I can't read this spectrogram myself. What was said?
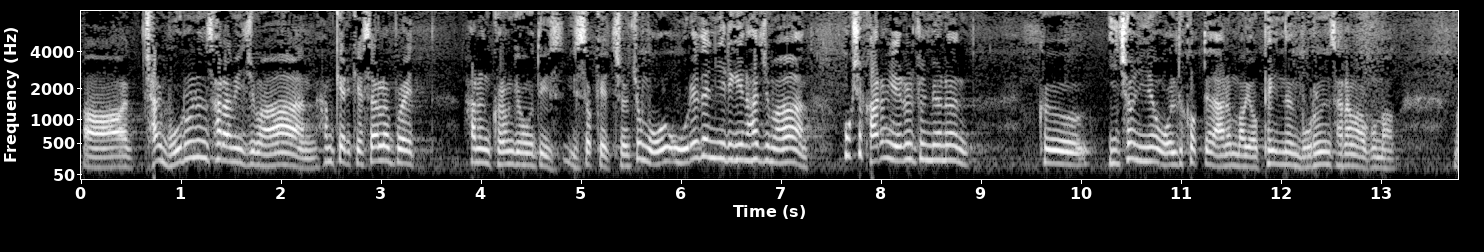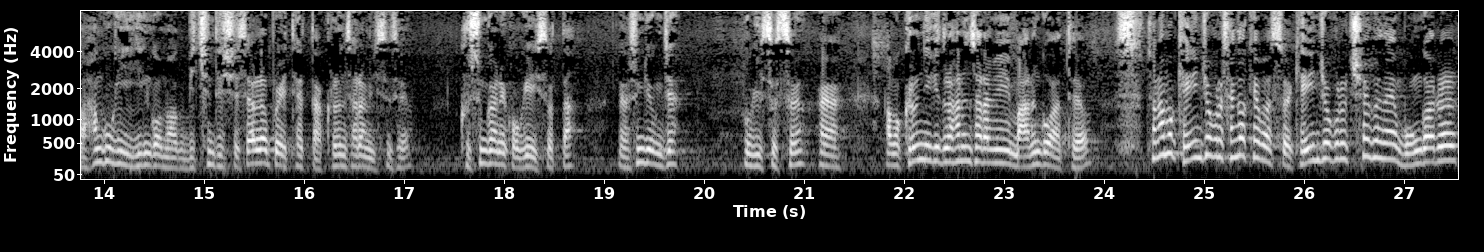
어, 잘 모르는 사람이지만 함께 이렇게 celebrate 하는 그런 경우도 있, 었겠죠좀 오래된 일이긴 하지만 혹시 가령 예를 들면은 그 2002년 월드컵 때 나는 막 옆에 있는 모르는 사람하고 막, 막 한국이 이긴 거 막 미친 듯이 celebrate 했다. 그런 사람 있으세요? 그 순간에 거기에 있었다? 네, 순경제? 거기 있었어요? 네. 아마 그런 얘기들을 하는 사람이 많은 것 같아요. 저는 한번 개인적으로 생각해 봤어요. 개인적으로 최근에 뭔가를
